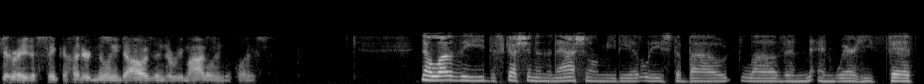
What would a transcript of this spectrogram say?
get ready to sink a hundred million dollars into remodeling the place. Now, a lot of the discussion in the national media, at least, about Love and and where he fits,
